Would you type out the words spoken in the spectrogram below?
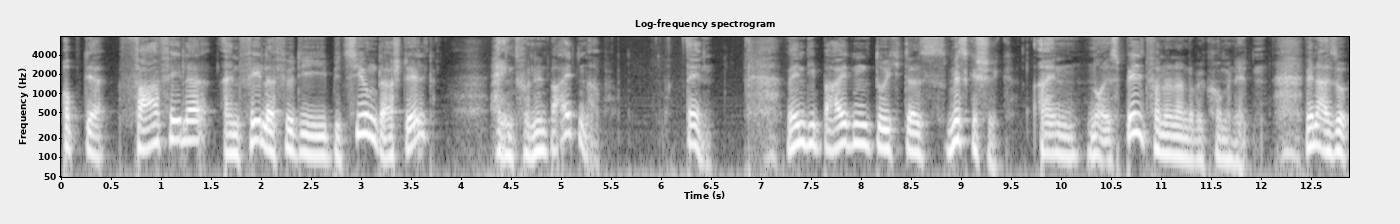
Ob der Fahrfehler ein Fehler für die Beziehung darstellt, hängt von den beiden ab. Denn wenn die beiden durch das Missgeschick ein neues Bild voneinander bekommen hätten, wenn also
